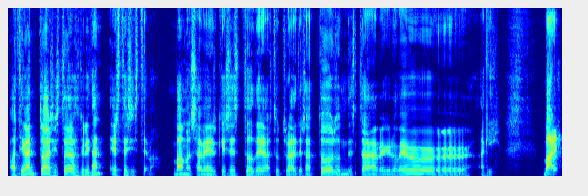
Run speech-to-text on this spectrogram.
prácticamente todas las historias utilizan este sistema. Vamos a ver qué es esto de la estructura de tres actos, dónde está, a ver que lo veo aquí. Vale,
